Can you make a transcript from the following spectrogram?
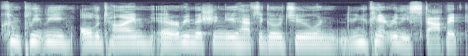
completely all the time. Every mission you have to go to, and you can't really stop it.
